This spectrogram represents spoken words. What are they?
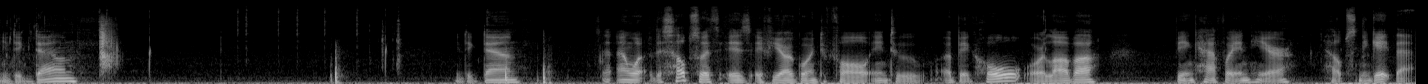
you dig down, you dig down, and what this helps with is if you are going to fall into a big hole or lava, being halfway in here helps negate that.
